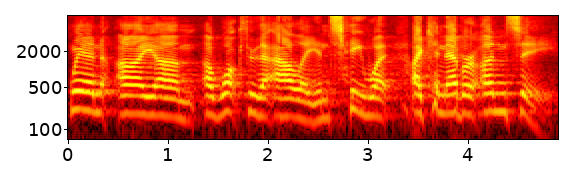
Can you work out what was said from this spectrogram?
when I, um, I walk through the alley and see what I can never unsee.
